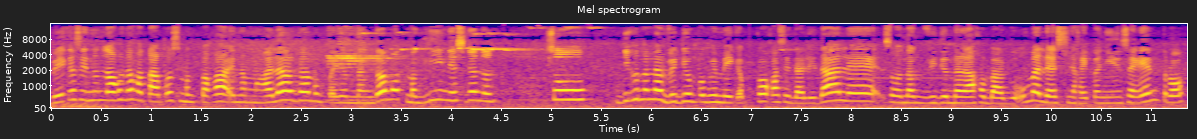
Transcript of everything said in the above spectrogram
be. Kasi nun lang ako nakatapos magpakain ng mga alaga, magpainom ng gamot, maglinis, ganun. So, hindi ko na na-video yung pag-makeup ko kasi dali-dali. So, nag-video na ako bago umalis. Nakita niyo sa intro.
